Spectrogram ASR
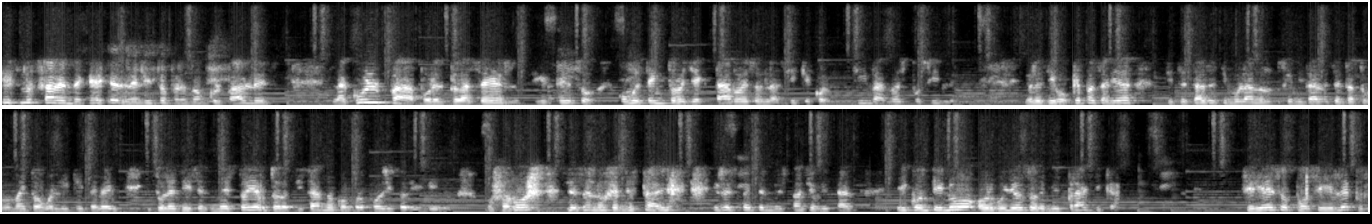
no saben de qué delito, pero son culpables. La culpa por el placer, fíjate eso, cómo está introyectado eso en la psique colectiva, no es posible. Yo les digo, ¿qué pasaría si te estás estimulando los genitales, entra tu mamá y tu abuelita y te ven y tú les dices, me estoy autorizando con propósito divino? Por favor, desalojen esta área y respeten mi espacio vital y continúo orgulloso de mi práctica. ¿Sería eso posible? Pues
